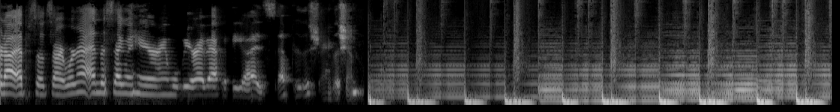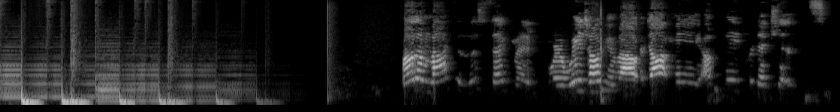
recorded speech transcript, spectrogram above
Or not episode, sorry. We're gonna end the segment here, and we'll be right back with you guys after this transition. Welcome back to this segment where we talk about Adopt Me update predictions.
